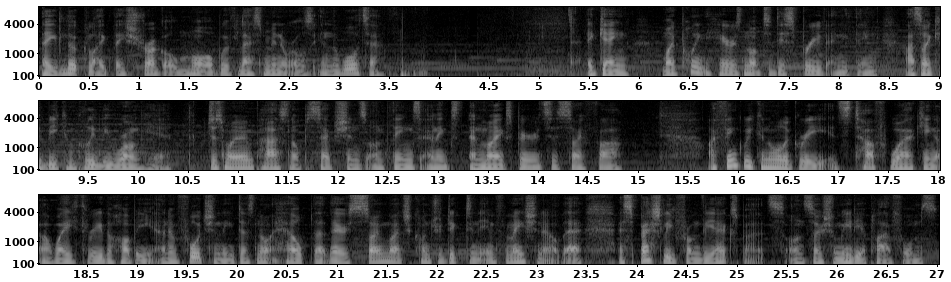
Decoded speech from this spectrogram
they look like they struggle more with less minerals in the water. Again, my point here is not to disprove anything as I could be completely wrong here just my own personal perceptions on things and, ex- and my experiences so far. I think we can all agree it's tough working our way through the hobby, and unfortunately, does not help that there is so much contradicting information out there, especially from the experts on social media platforms.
